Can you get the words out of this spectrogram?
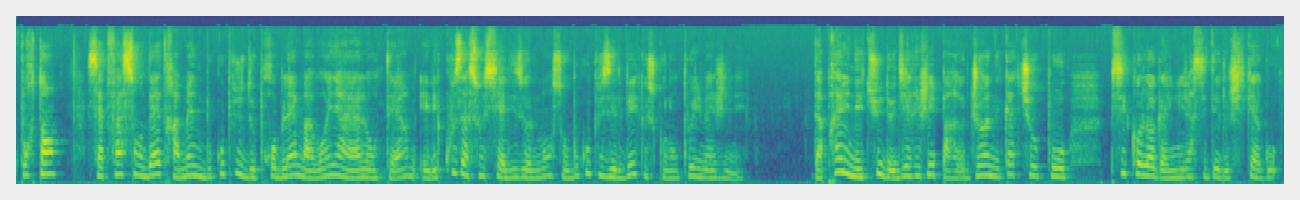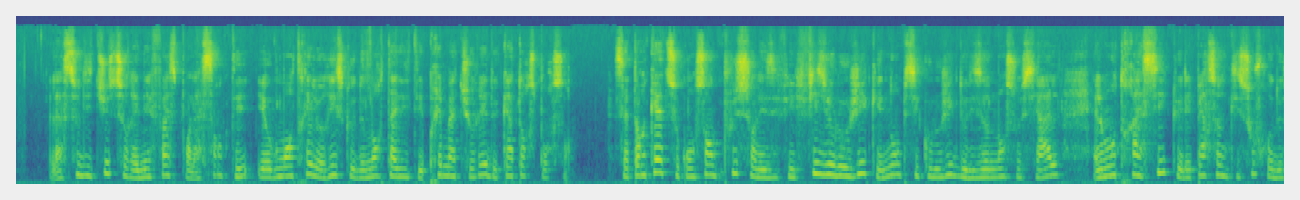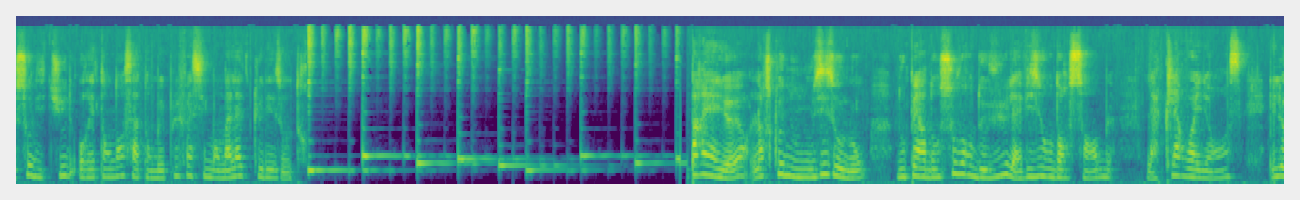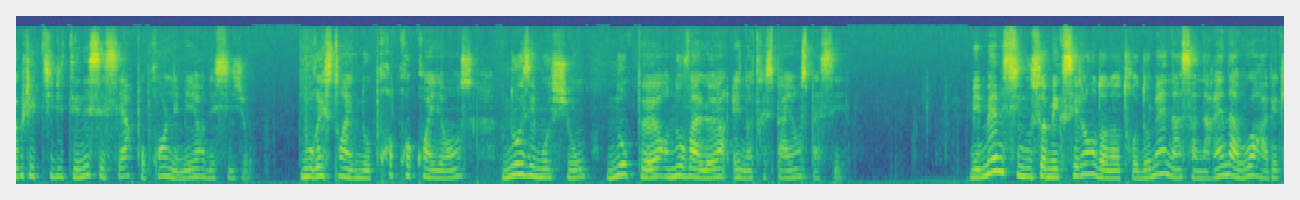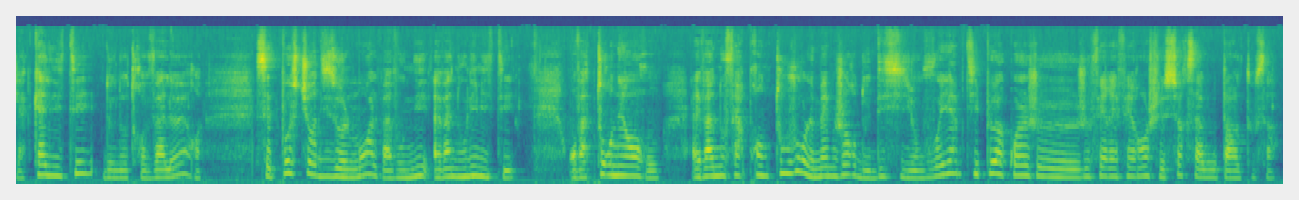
Pourtant, cette façon d'être amène beaucoup plus de problèmes à moyen et à long terme et les coûts associés à l'isolement sont beaucoup plus élevés que ce que l'on peut imaginer. D'après une étude dirigée par John Cacioppo, psychologue à l'Université de Chicago, la solitude serait néfaste pour la santé et augmenterait le risque de mortalité prématurée de 14%. Cette enquête se concentre plus sur les effets physiologiques et non psychologiques de l'isolement social. Elle montre ainsi que les personnes qui souffrent de solitude auraient tendance à tomber plus facilement malades que les autres. Par ailleurs, lorsque nous nous isolons, nous perdons souvent de vue la vision d'ensemble, la clairvoyance et l'objectivité nécessaires pour prendre les meilleures décisions. Nous restons avec nos propres croyances, nos émotions, nos peurs, nos valeurs et notre expérience passée. Mais même si nous sommes excellents dans notre domaine, hein, ça n'a rien à voir avec la qualité de notre valeur. Cette posture d'isolement, elle, va nous limiter. On va tourner en rond. Elle va nous faire prendre toujours le même genre de décision. Vous voyez un petit peu à quoi je, fais référence, je suis sûre que ça vous parle tout ça.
